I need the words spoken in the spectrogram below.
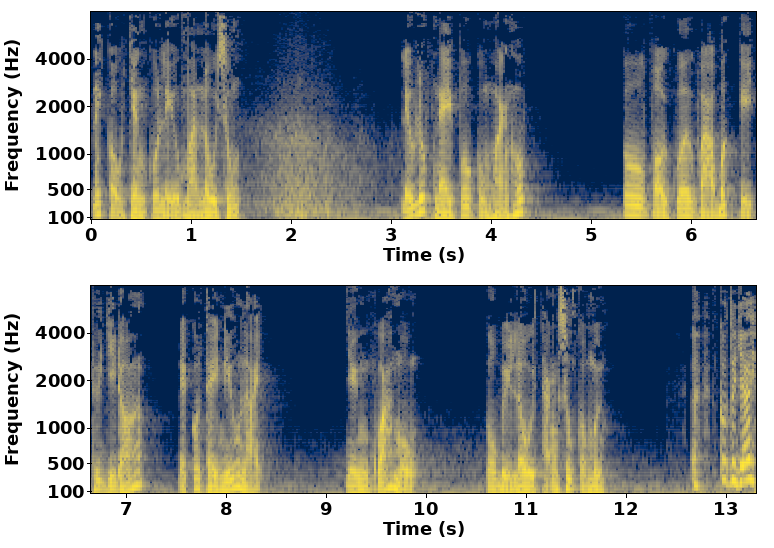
lấy cổ chân của Liễu mà lôi xuống. Liễu lúc này vô cùng hoảng hốt. Cô vội quơ vào bất kỳ thứ gì đó Để có thể níu lại. Nhưng quá muộn Cô bị lôi thẳng xuống con mương. À, Cô tôi dậy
